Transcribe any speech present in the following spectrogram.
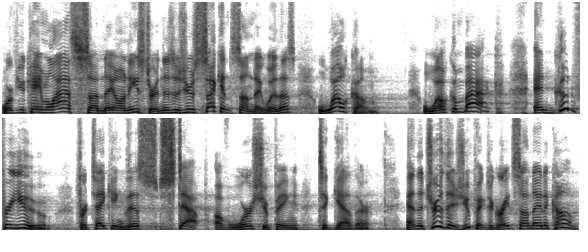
or if you came last Sunday on Easter and this is your second Sunday with us, welcome welcome back. And good for you for taking this step of worshiping together. And the truth is, you picked a great Sunday to come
